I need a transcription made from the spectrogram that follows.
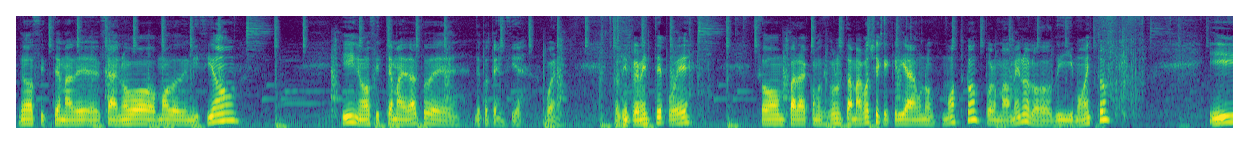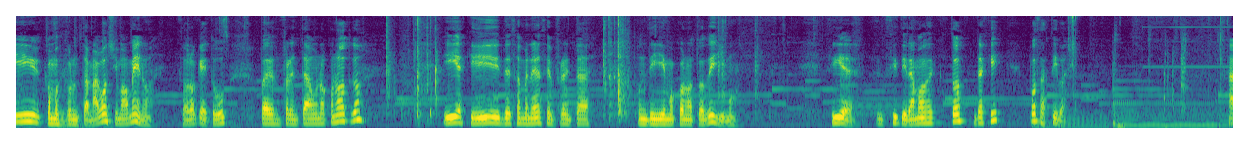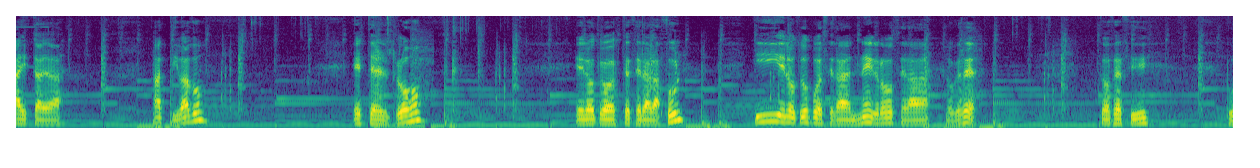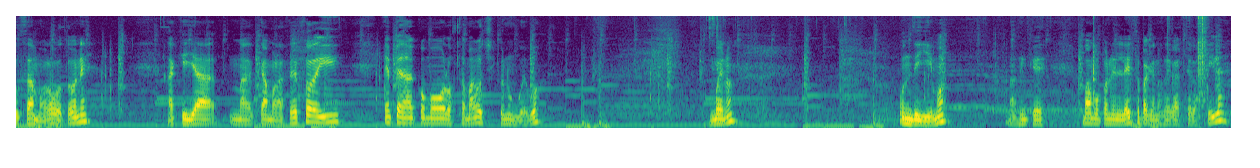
Nuevo sistema de. O sea, nuevo modo de misión. Y nuevo sistema de datos de potencia. Bueno, pues simplemente pues son para como si fuera un Tamagotchi que cría unos monstruos, por más o menos, los Digimon estos. Y como si fuera un Tamagotchi más o menos. Solo que tú puedes enfrentar uno con otro. Y aquí de esa manera se enfrenta un Digimon con otro Digimon. Si, es, si tiramos esto de aquí, pues activa. Ahí está activado. Este es el rojo. El otro este será el azul. Y el otro pues será el negro, será lo que sea. Entonces si pulsamos los botones. Aquí ya marcamos el acceso y empezar como los tamagotchi con un huevo. Bueno, un. Así que vamos a ponerle esto para que nos desgaste las pilas.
